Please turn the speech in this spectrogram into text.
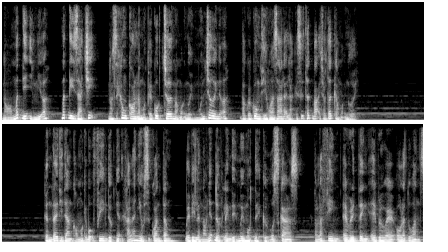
nó mất đi ý nghĩa, mất đi giá trị nó sẽ không còn là một cái cuộc chơi mà mọi người muốn chơi nữa và cuối cùng thì hóa ra lại là cái sự thất bại cho tất cả mọi người Gần đây thì đang có một cái bộ phim được nhận khá là nhiều sự quan tâm, bởi vì là nó nhận được lên đến 11 đề cử Oscars. Đó là phim Everything, Everywhere, All at Once.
